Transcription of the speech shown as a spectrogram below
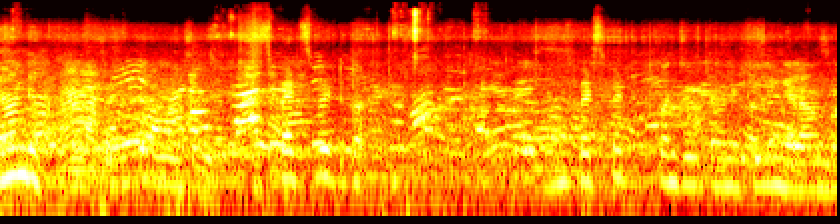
ఏమండి? స్పెట్స్ పెట్టుకో. స్పెట్స్ పెట్టుకొని చూస్తాం నీ ఫీలింగ్ ఎలా ఉంది.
